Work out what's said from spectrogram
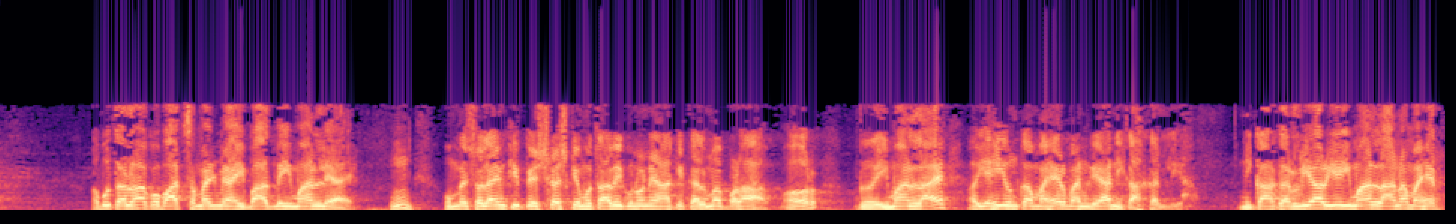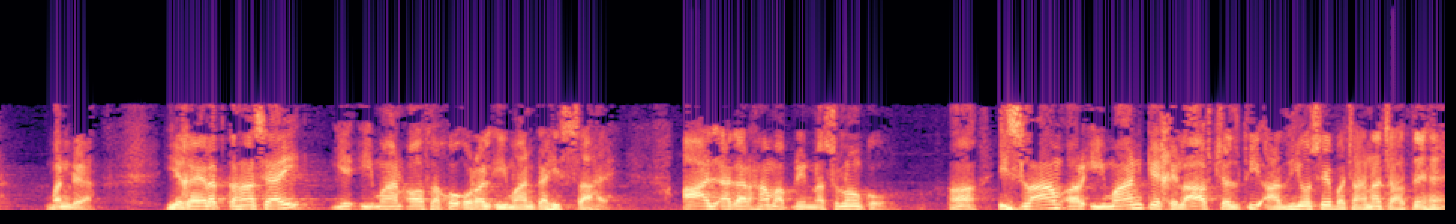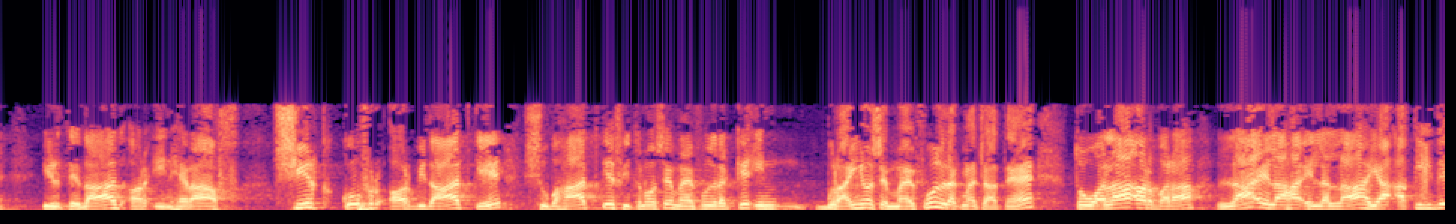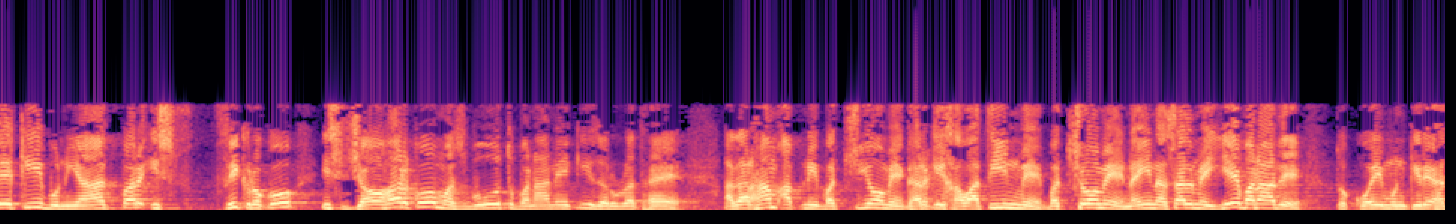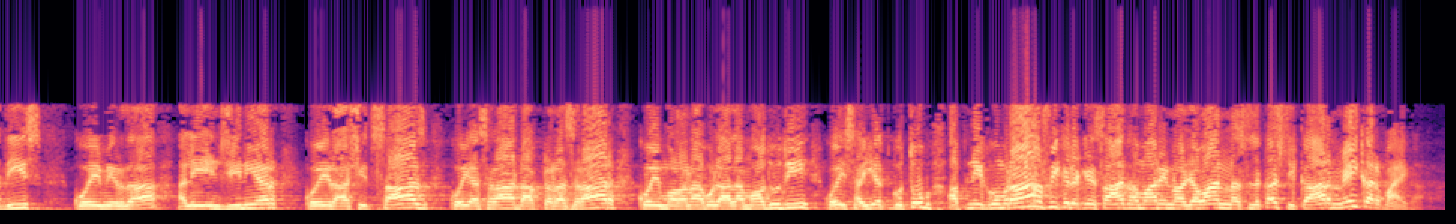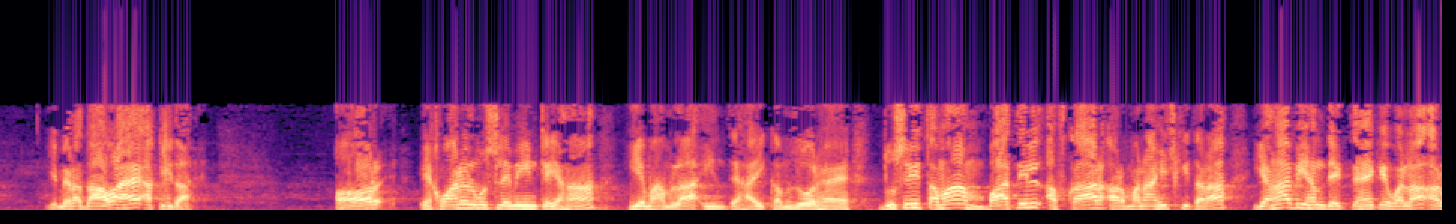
ابو طلحہ کو بات سمجھ میں آئی، بعد میں ایمان لے آئے۔ ام سلیم کی پیشکش کے مطابق انہوں نے آ کے کلمہ پڑھا اور ایمان لائے اور یہی ان کا مہر بن گیا، نکاح کر لیا۔ نکاح کر لیا اور یہ ایمان لانا مہر بن گیا۔ یہ غیرت کہاں سے آئی؟ یہ ایمان اوسق و اورل ایمان کا حصہ ہے۔ آج اگر ہم اپنی نسلوں کو ہاں اسلام اور ایمان کے خلاف چلتی آندھیوں سے بچانا چاہتے ہیں، ارتداد اور انحراف شرک، کفر اور بدعات کے شبہات کے فتنوں سے محفوظ رکھ کے، ان برائیوں سے محفوظ رکھنا چاہتے ہیں، تو ولا اور برا، لا الہ الا اللہ یا عقیدے کی بنیاد پر اس فکر کو، اس جوہر کو مضبوط بنانے کی ضرورت ہے۔ اگر ہم اپنی بچیوں میں، گھر کی خواتین میں، بچوں میں، نئی نسل میں یہ بنا دے، تو کوئی منکر حدیث، کوئی مرزا علی انجینئر، کوئی راشد ساز، کوئی اسرار ڈاکٹر اسرار، کوئی مولانا ابو مودودی، کوئی سید کتب اپنی گمراہ فکر کے ساتھ ہمارے نوجوان نسل کا شکار نہیں کر پائے گا۔ یہ میرا دعویٰ ہے، عقیدہ ہے۔ اور اخوان المسلمین کے یہاں یہ معاملہ انتہائی کمزور ہے۔ دوسری تمام باطل افکار اور مناہج کی طرح یہاں بھی ہم دیکھتے ہیں کہ ولا اور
